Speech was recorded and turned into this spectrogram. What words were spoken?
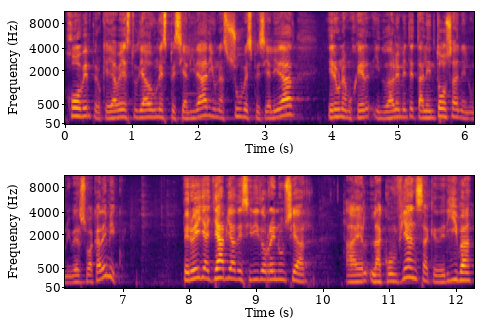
joven, pero que ya había estudiado una especialidad y una subespecialidad era una mujer indudablemente talentosa en el universo académico. Pero ella ya había decidido renunciar a la confianza que deriva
